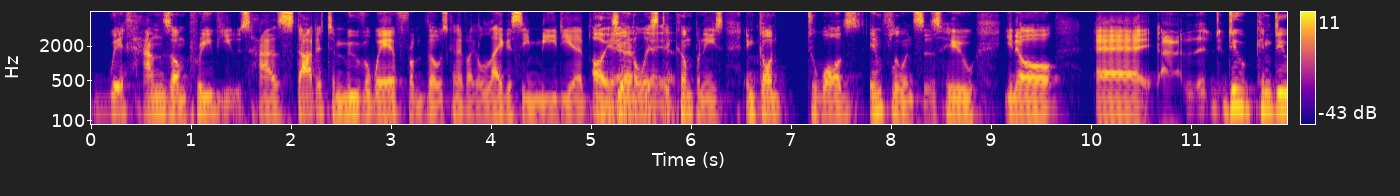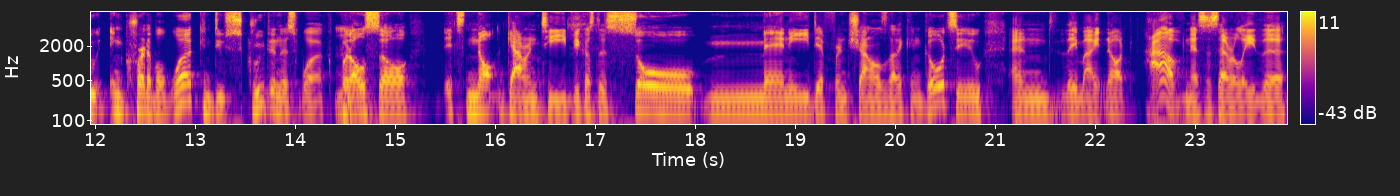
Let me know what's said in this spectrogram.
with hands-on previews has started to move away from those kind of like legacy media Oh, yeah, yeah, journalistic yeah. companies and gone towards influencers who, you know. Uh, do can do incredible work, can do scrutinous work, but also it's not guaranteed because there's so many different channels that it can go to, and they might not have necessarily the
